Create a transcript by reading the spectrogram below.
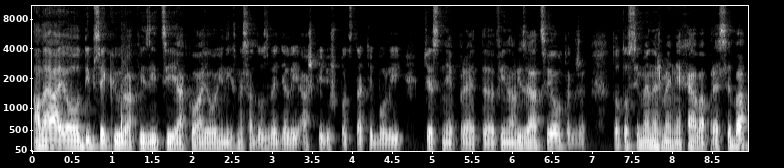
ale aj o DeepSecure akvizícii, ako aj o iných sme sa dozvedeli, až keď už v podstate boli tesne pred eh, finalizáciou, takže toto si management necháva pre seba.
